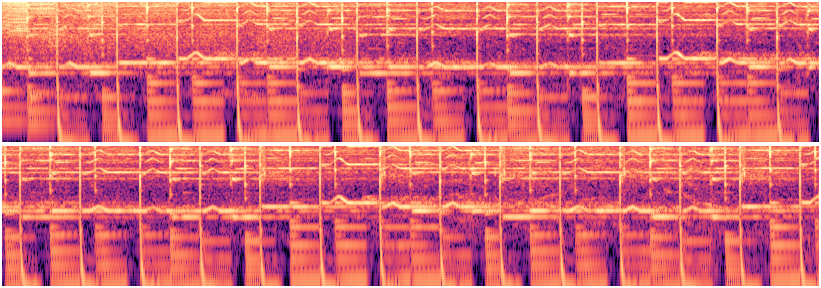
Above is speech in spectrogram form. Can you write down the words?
Yeah.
